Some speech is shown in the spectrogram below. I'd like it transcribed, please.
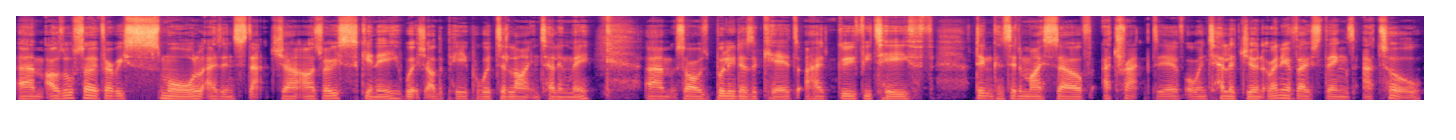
Um, I was also very small, as in stature. I was very skinny, which other people would delight in telling me. Um, so I was bullied as a kid. I had goofy teeth. Didn't consider myself attractive or intelligent or any of those things at all.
